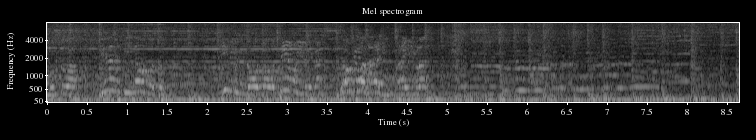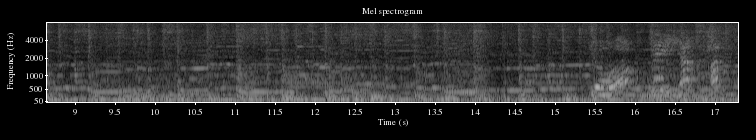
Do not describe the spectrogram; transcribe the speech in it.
らめき名元は劉備のごとく威風堂々手を揺れがし東京花火参ります。よーせいやはっ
